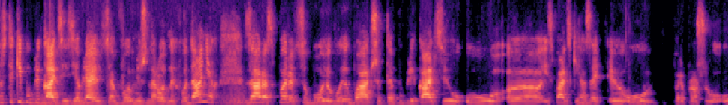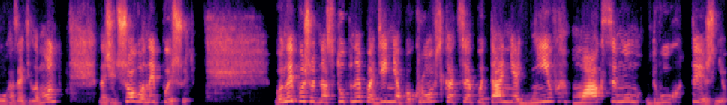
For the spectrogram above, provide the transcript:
Ось такі публікації з'являються в міжнародних виданнях. Зараз перед собою ви бачите публікацію у е, іспанській газеті е, у перепрошую у газеті Лемонт. Значить, що вони пишуть? Вони пишуть наступне падіння Покровська це питання днів, максимум двох тижнів.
